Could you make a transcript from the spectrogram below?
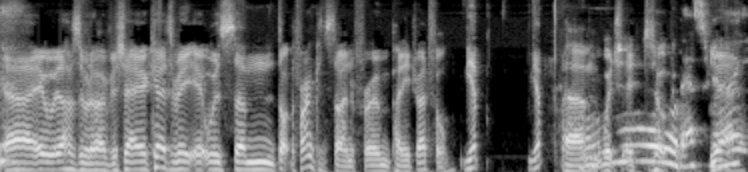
Uh, it was, that was a bit of overshare. It occurred to me it was um, Doctor Frankenstein from Penny Dreadful, Yep. Yep. um, which it oh, took. that's yeah. right.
